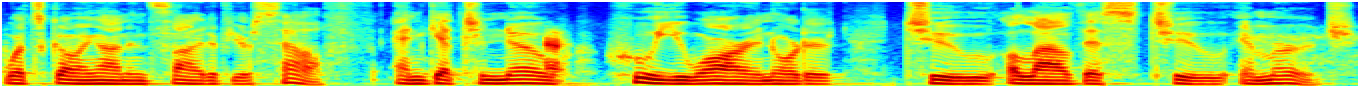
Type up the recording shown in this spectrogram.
what's going on inside of yourself and get to know who you are in order to allow this to emerge.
